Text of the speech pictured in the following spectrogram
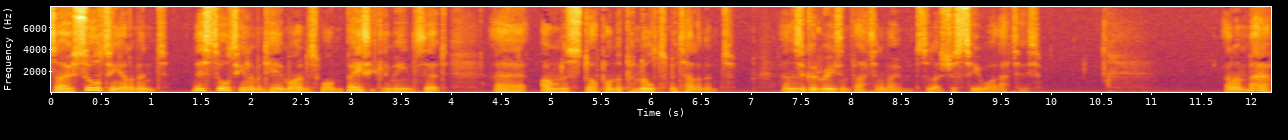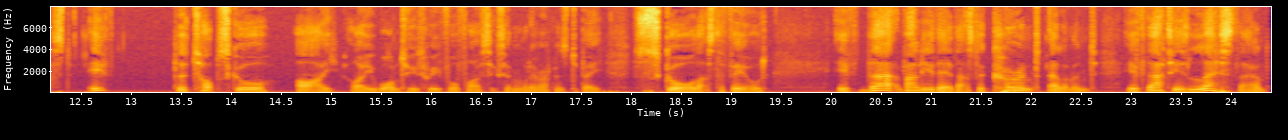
So sorting element, this sorting element here minus 1 basically means that uh, I want to stop on the penultimate element. And there's a good reason for that in a moment, so let's just see why that is. And I'm asked, if the top score i, i.e. 1, 2, 3, 4, 5, 6, 7, whatever happens to be, score, that's the field, if that value there, that's the current element, if that is less than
